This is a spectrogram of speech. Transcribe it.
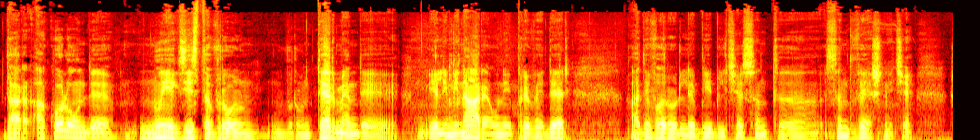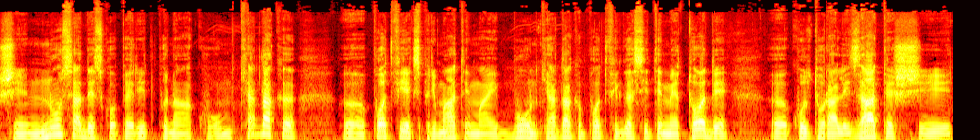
Dar acolo unde nu există vreun, vreun termen de eliminare a unei prevederi, adevărurile biblice sunt, uh, sunt veșnice. Și nu s-a descoperit până acum, chiar dacă uh, pot fi exprimate mai bun, chiar dacă pot fi găsite metode uh, culturalizate și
